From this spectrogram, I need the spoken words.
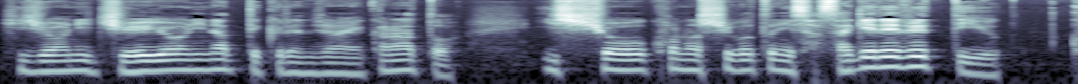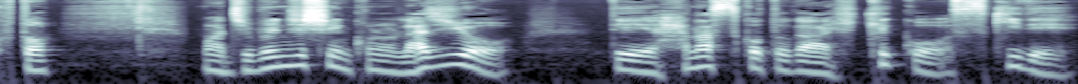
非常に重要になってくるんじゃないかなと一生この仕事に捧げれるっていうこと。まあ自分自身このラジオで話すことが結構好きで、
